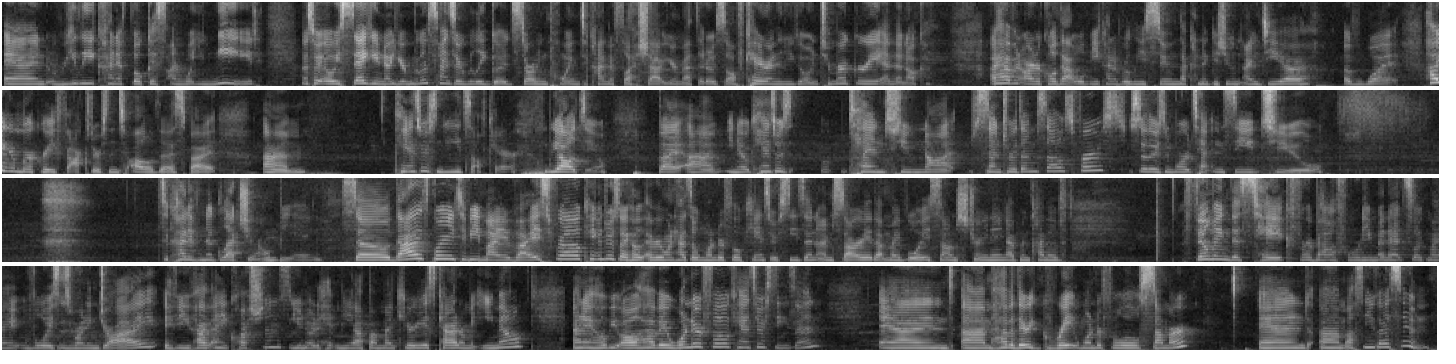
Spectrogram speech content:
and really kind of focus on what you need that's why I always say, you know, your moon signs are really good starting point to kind of flesh out your method of self care, and then you go into Mercury, and then I'll. I have an article that will be kind of released soon that kind of gives you an idea of what how your Mercury factors into all of this. But um, cancers need self care. We all do, but um, you know, cancers tend to not center themselves first, so there's more tendency to to kind of neglect your own being. So that is going to be my advice for all cancers. I hope everyone has a wonderful cancer season. I'm sorry that my voice sounds straining. I've been kind of filming this take for about 40 minutes like my voice is running dry if you have any questions you know to hit me up on my curious cat or my email and i hope you all have a wonderful cancer season and um, have a very great wonderful summer and um, i'll see you guys soon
